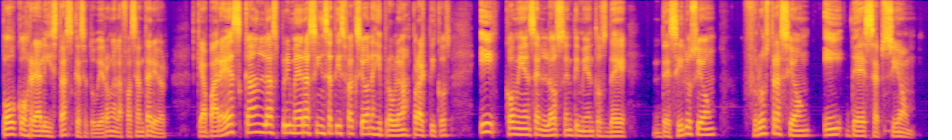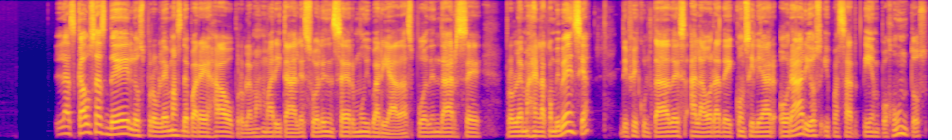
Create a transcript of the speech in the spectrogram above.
poco realistas que se tuvieron en la fase anterior, que aparezcan las primeras insatisfacciones y problemas prácticos y comiencen los sentimientos de desilusión, frustración y decepción. Las causas de los problemas de pareja o problemas maritales suelen ser muy variadas. Pueden darse problemas en la convivencia, dificultades a la hora de conciliar horarios y pasar tiempo juntos,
